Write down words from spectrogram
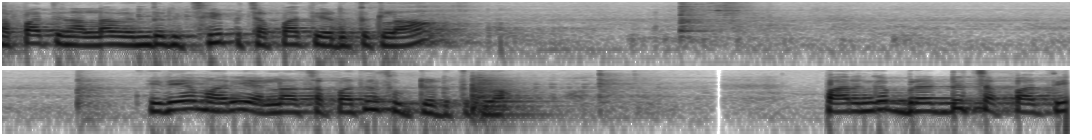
சப்பாத்தி நல்லா வெந்துடுச்சு. இப்போ சப்பாத்தி எடுத்துக்கலாம். இதே மாதிரி எல்லா சப்பாத்தியும் சுட்டு எடுத்துக்கலாம். பாருங்கள் ப்ரெட்டு சப்பாத்தி.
